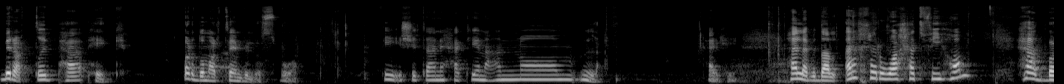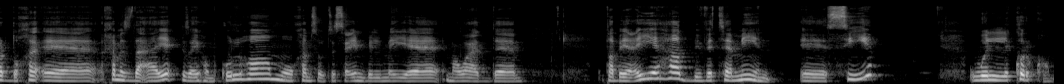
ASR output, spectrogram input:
برطبها هيك. برضو مرتين بالأسبوع. في إشي تاني حكينا عنه؟ لا. هاي هي. هلا بضل آخر واحد فيهم. هاد برضو آه، خمس دقايق زيهم كلهم وخمسة وتسعين بالمية مواد طبيعية. هاد بفيتامين آه، C والكركم.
